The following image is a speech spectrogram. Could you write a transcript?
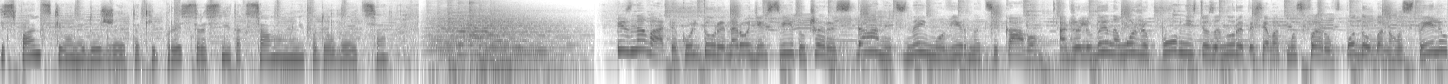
Іспанські вони дуже такі пристрасні, так само мені подобаються. Пізнавати культури народів світу через танець неймовірно цікаво, адже людина може повністю зануритися в атмосферу вподобаного стилю,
